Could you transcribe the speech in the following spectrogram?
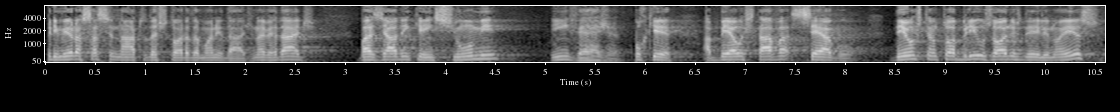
Primeiro assassinato da história da humanidade, não é verdade? Baseado em quê? Em ciúme e inveja. Porque Abel estava cego. Deus tentou abrir os olhos dele, não é isso?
